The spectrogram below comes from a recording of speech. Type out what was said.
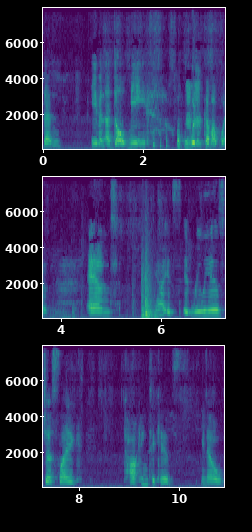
than even adult me would have come up with. And yeah it's it really is just like talking to kids you know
